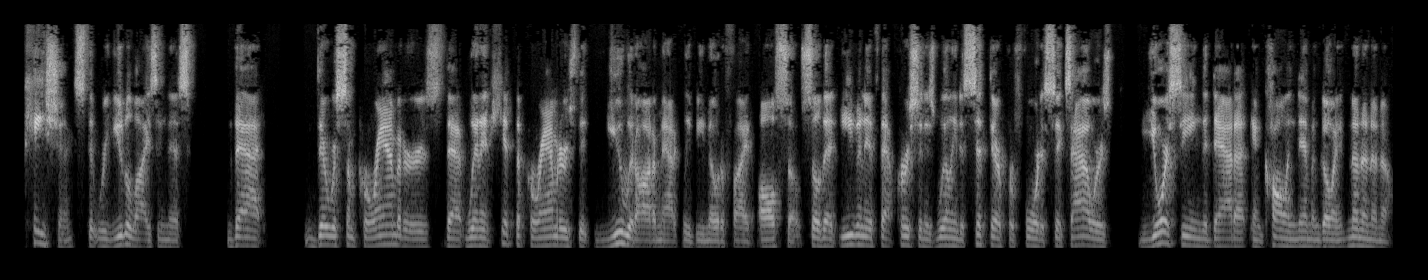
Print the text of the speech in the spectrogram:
patients that were utilizing this that there were some parameters that when it hit the parameters that you would automatically be notified also. So that even if that person is willing to sit there for four to six hours you're seeing the data and calling them and going no no no no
